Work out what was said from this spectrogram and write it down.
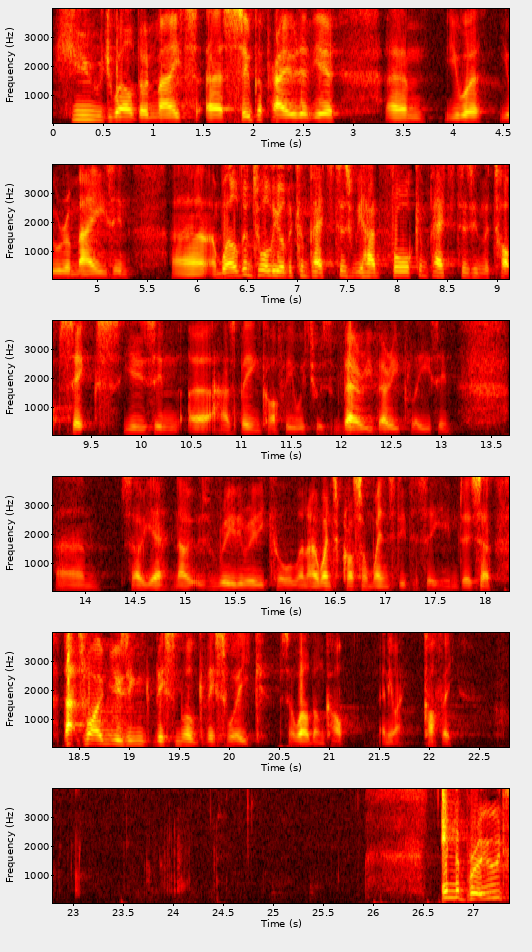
Huge well done, mate. Uh, super proud of you. Um, you were you were amazing. Uh, and well done to all the other competitors. We had four competitors in the top six using uh, Has Bean Coffee, which was very, very pleasing. Um, so yeah, no, it was really, really cool. And I went across on Wednesday to see him do. So that's why I'm using this mug this week. So well done, Col. Anyway, coffee. In the brood,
